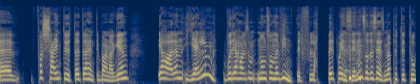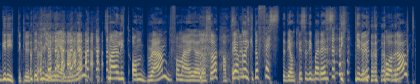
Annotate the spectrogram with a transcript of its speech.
eh, for seint ute til å hente i barnehagen Jeg har en hjelm hvor jeg har liksom noen sånne vinterflapper på innsiden, så det ser ut som jeg har puttet to grytekluter inn i hjelmen min. Som er jo litt on brand for meg å gjøre også. Og jeg har ikke orket å feste de ordentlig, så de bare stikker ut overalt.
